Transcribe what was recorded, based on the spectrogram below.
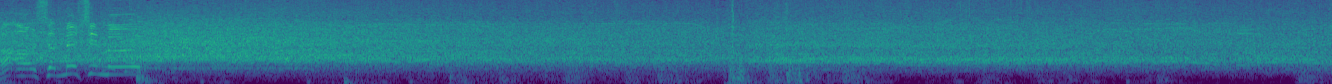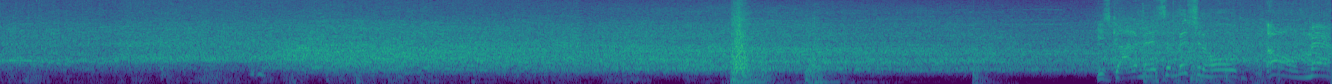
Uh-oh, submission move. He's got him in a submission hold. Oh, man,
